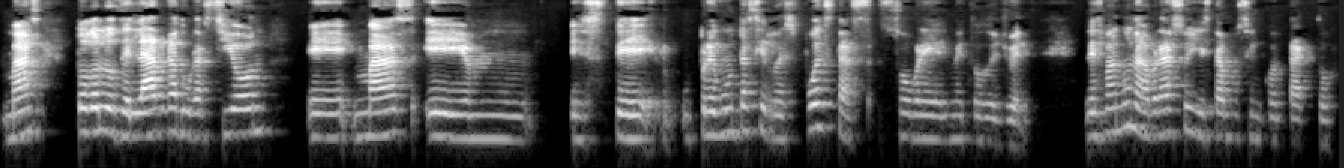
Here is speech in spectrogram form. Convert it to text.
más todos los de larga duración, eh, más em, este, preguntas y respuestas sobre el método Joel. Les mando un abrazo y estamos en contacto.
